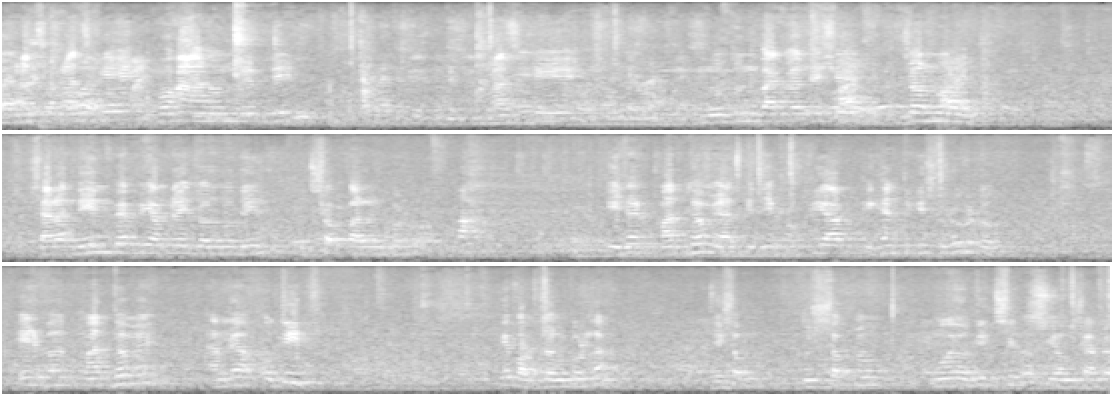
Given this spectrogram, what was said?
আজ- আজকে মহা আনন্দের দিন। আজকে নতুন বাংলাদেশের জন্মদিন। সারা দিন ব্যাপী আমরা এই জন্মদিন, উৎসব পালন করব। এটার মাধ্যমে আজকে যে প্রক্রিয়া এখান থেকে শুরু হলো, এর মাধ্যমে আমরা অতীতকে বর্জন করলাম। যেসব দুঃস্বপ্নময় অতীত ছিল সে অংশ আমরা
